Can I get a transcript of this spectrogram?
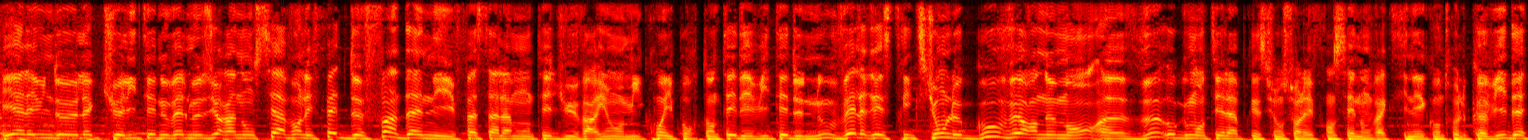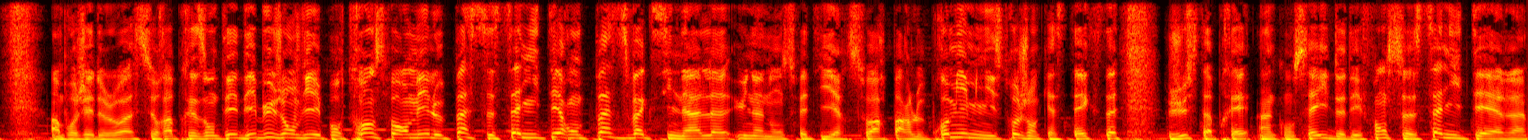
Et à la une de l'actualité, nouvelle mesure annoncée avant les fêtes de fin d'année. Face à la montée du variant Omicron et pour tenter d'éviter de nouvelles restrictions, le gouvernement euh, veut augmenter la pression sur les Français non vaccinés contre le Covid. Un projet de loi sera présenté début janvier pour transformer le pass sanitaire en passe vaccinal. Une annonce faite hier soir par le Premier ministre Jean Castex, juste après un conseil de défense sanitaire.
